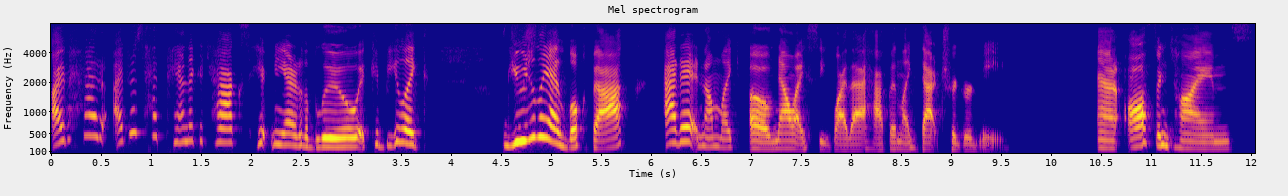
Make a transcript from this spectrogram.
I've had I've just had panic attacks hit me out of the blue. It could be like usually I look back at it and I'm like, "Oh, now I see why that happened. Like that triggered me." And oftentimes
